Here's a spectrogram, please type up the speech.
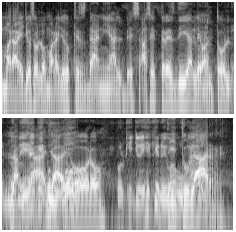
maravilloso, lo maravilloso que es Dani Alves. Hace tres días levantó la medalla de oro. Porque yo dije que no iba titular. a jugar.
